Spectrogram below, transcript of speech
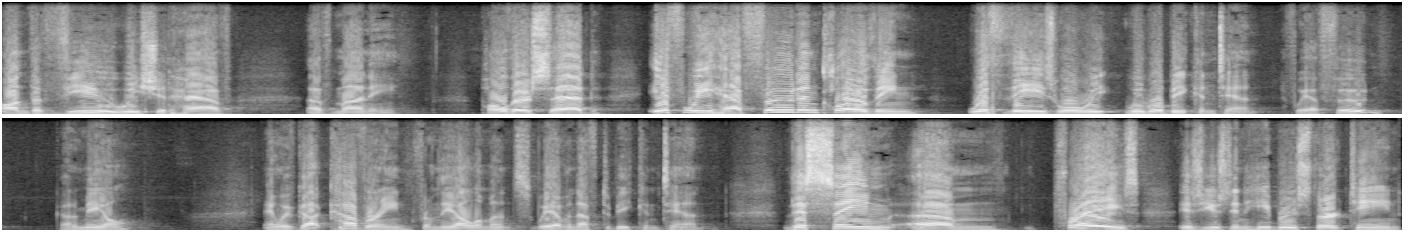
on the view we should have of money. Paul there said, If we have food and clothing, with these will we, we will be content. If we have food, got a meal, and we've got covering from the elements, we have enough to be content. This same um, phrase is used in Hebrews 13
